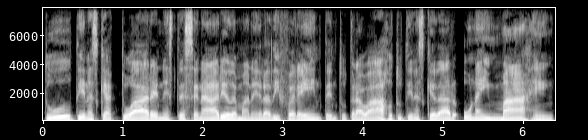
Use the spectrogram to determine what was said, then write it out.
tú tienes que actuar en este escenario de manera diferente. En tu trabajo tú tienes que dar una imagen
